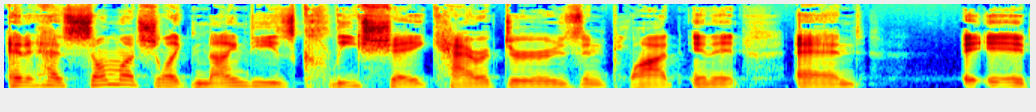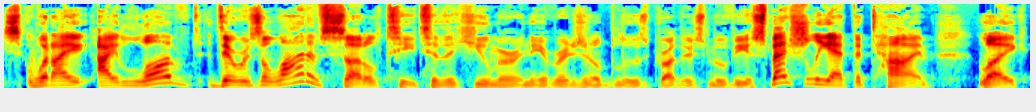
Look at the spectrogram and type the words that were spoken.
and it has so much like 90s cliche characters and plot in it and it's what I, I loved. There was a lot of subtlety to the humor in the original Blues Brothers movie, especially at the time. Like,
